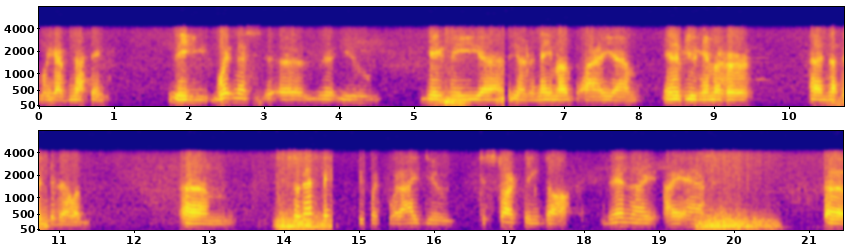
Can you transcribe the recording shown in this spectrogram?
We have nothing. The witness uh, that you gave me, uh, you know, the name of, I um, interviewed him or her. Uh, nothing developed. Um, so that's basically what what I do to start things off. Then I I ask, uh,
